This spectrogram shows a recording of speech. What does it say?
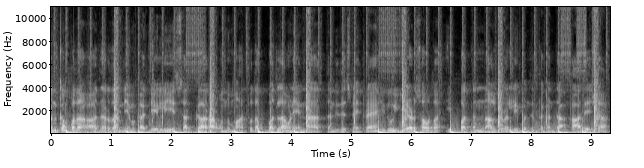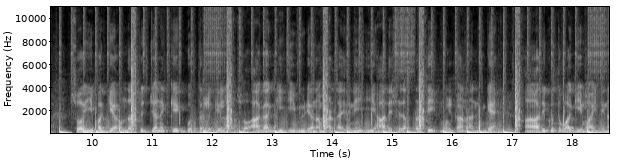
ಅನುಕಂಪದ ಆಧಾರದ ನೇಮಕಾತಿಯಲ್ಲಿ ಸರ್ಕಾರ ಒಂದು ಮಹತ್ವದ ಬದಲಾವಣೆಯನ್ನ ತಂದಿದೆ ಸ್ನೇಹಿತರೆ. ಇದು ಎರಡು ಸಾವಿರದ ಇಪ್ಪತ್ತ ನಾಲ್ಕರಲ್ಲಿ ಬಂದಿರತಕ್ಕಂಥ ಆದೇಶ. ಸೊ ಈ ಬಗ್ಗೆ ಒಂದಷ್ಟು ಜನಕ್ಕೆ ಗೊತ್ತಿರಲಿಕ್ಕಿಲ್ಲ. ಸೊ ಹಾಗಾಗಿ ಈ ವಿಡಿಯೋನ ಮಾಡ್ತಾ ಇದ್ದೀನಿ. ಈ ಆದೇಶದ ಪ್ರತಿ ಮೂಲಕ ನಾನು ನಿಮಗೆ ಅಧಿಕೃತವಾಗಿ ಈ ಮಾಹಿತಿನ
